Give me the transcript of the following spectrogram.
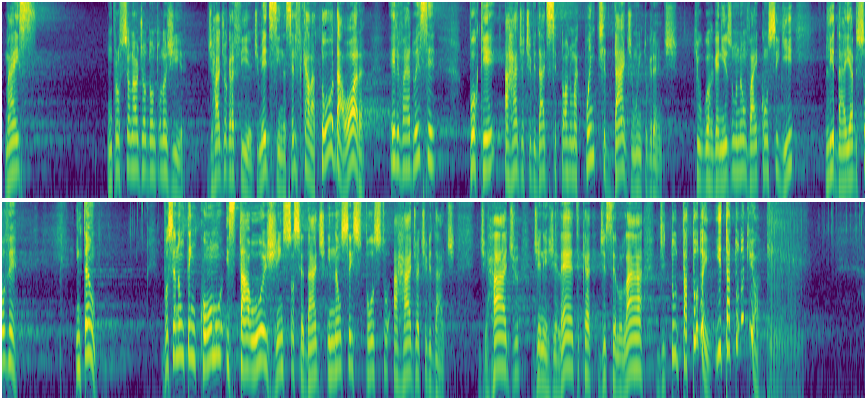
Mas um profissional de odontologia, de radiografia, de medicina, se ele ficar lá toda hora, ele vai adoecer, porque a radioatividade se torna uma quantidade muito grande, que o organismo não vai conseguir lidar e absorver. Então, você não tem como estar hoje em sociedade e não ser exposto à radioatividade. De rádio, de energia elétrica, de celular, de tudo, está tudo aí. E está tudo aqui, ó.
